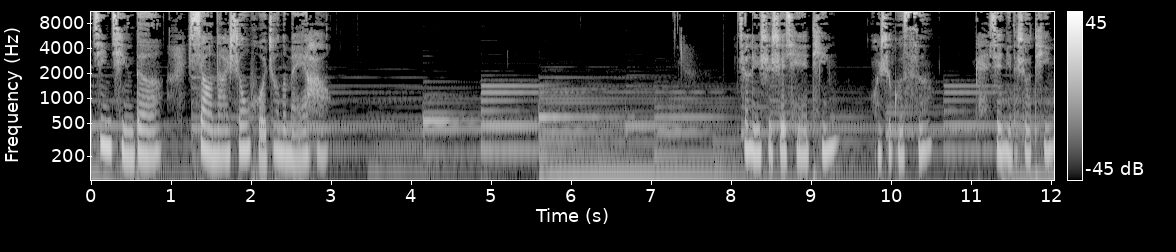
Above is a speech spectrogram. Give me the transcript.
尽情的笑纳生活中的美好。这里是睡前夜听，我是古斯。感谢你的收听，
